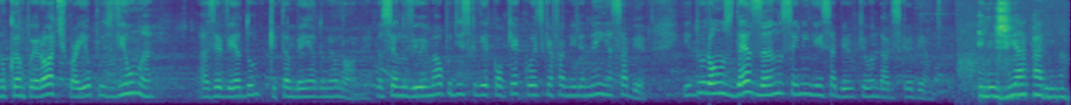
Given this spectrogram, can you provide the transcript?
no campo erótico, aí eu pus Vilma Azevedo, que também é do meu nome. Eu sendo viu e mal podia escrever qualquer coisa que a família nem ia saber. E durou uns 10 anos sem ninguém saber o que eu andava escrevendo. Elegia a Karina.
